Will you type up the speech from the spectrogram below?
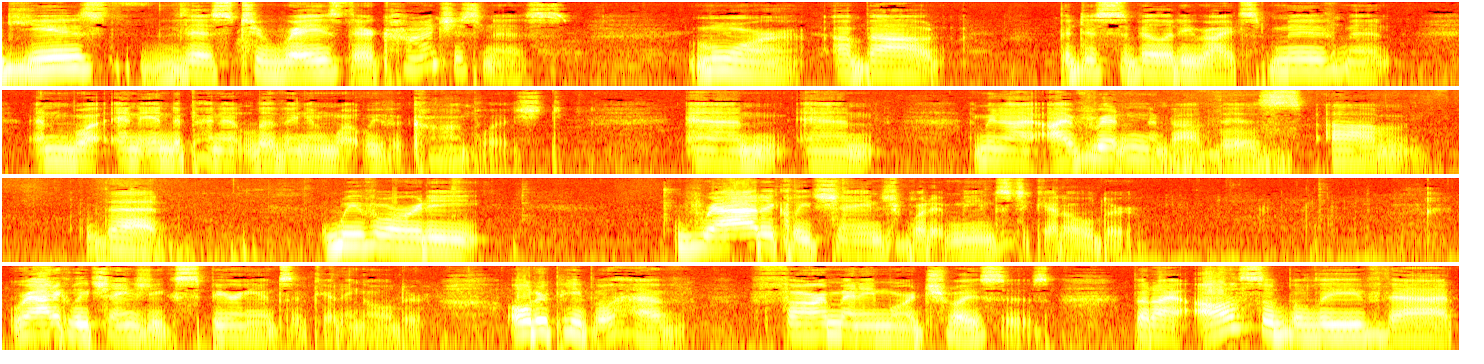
use this to raise their consciousness more about the disability rights movement and what and independent living and what we've accomplished. And and I mean I, have written about this um, that we've already radically changed what it means to get older. Radically changed the experience of getting older. Older people have far many more choices. But I also believe that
